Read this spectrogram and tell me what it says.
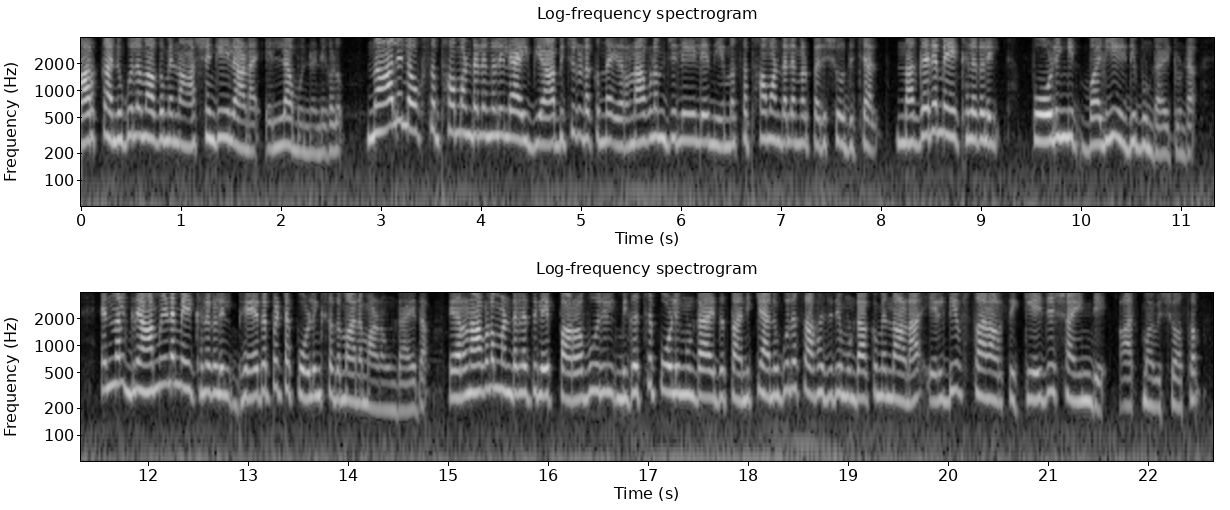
ആർക്ക് അനുകൂലമാകുമെന്ന ആശങ്കയിലാണ് എല്ലാ മുന്നണികളും. നാല് ലോക്സഭാ മണ്ഡലങ്ങളിലായി വ്യാപിച്ചു കിടക്കുന്ന എറണാകുളം ജില്ലയിലെ നിയമസഭാ മണ്ഡലങ്ങൾ പരിശോധിച്ചാൽ നഗരമേഖലകളിൽ പോളിംഗിൽ വലിയ ഇടിവുണ്ടായിട്ടുണ്ട്. എന്നാൽ ഗ്രാമീണ മേഖലകളിൽ ഭേദപ്പെട്ട പോളിംഗ് ശതമാനമാണ് ഉണ്ടായത്. എറണാകുളം മണ്ഡലത്തിലെ പറവൂരിൽ മികച്ച പോളിംഗ് ഉണ്ടായത് തനിക്ക് അനുകൂല സാഹചര്യം ഉണ്ടാക്കുമെന്നാണ് എൽ ഡി എഫ് സ്ഥാനാർത്ഥി കെ ജെ ഷൈന്റെ ആത്മവിശ്വാസം.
